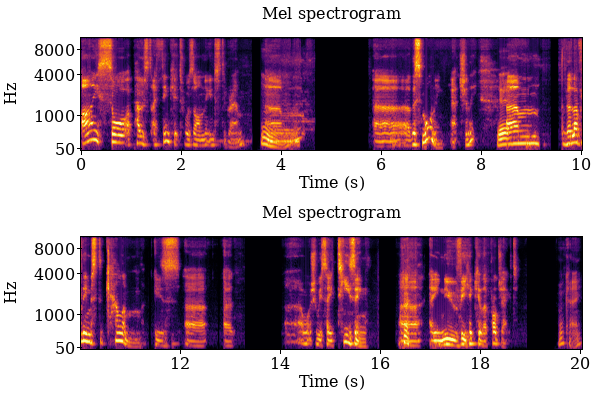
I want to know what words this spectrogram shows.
I saw a post. I think it was on Instagram Hmm. um, uh, this morning, actually. yeah. Um, the lovely Mr. Callum is, uh, uh, uh, what should we say, teasing uh, a new vehicular project. okay.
